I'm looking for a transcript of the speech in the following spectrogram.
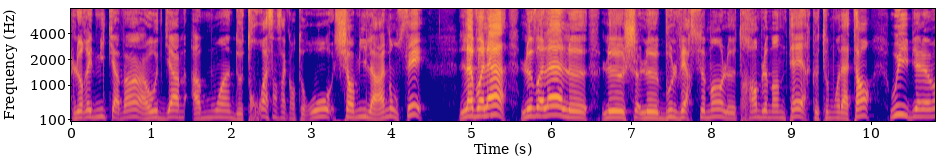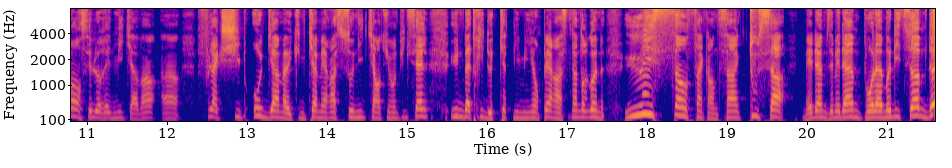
Le Redmi K20, un haut de gamme à moins de 350 euros. Xiaomi l'a annoncé. La voilà, le voilà, le, bouleversement, le tremblement de terre que tout le monde attend. Oui, bien évidemment, c'est le Redmi K20, un flagship haut de gamme avec une caméra Sony 48 millions de pixels, une batterie de 4000 mAh, un Snapdragon 855. Tout ça, mesdames et mesdames, pour la maudite somme de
